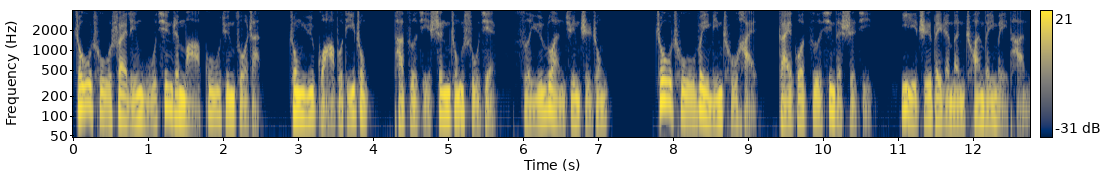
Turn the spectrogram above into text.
周处率领五千人马孤军作战，终于寡不敌众，他自己身中数箭，死于乱军之中。周处为民除害、改过自新的事迹，一直被人们传为美谈。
